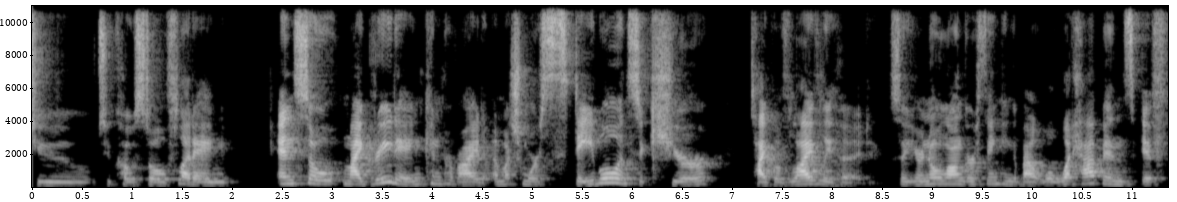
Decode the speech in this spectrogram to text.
to, to coastal flooding. And so migrating can provide a much more stable and secure type of livelihood. So you're no longer thinking about, well, what happens if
